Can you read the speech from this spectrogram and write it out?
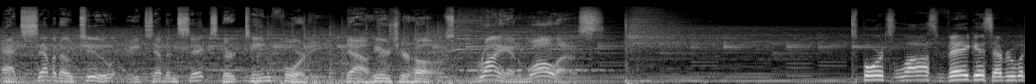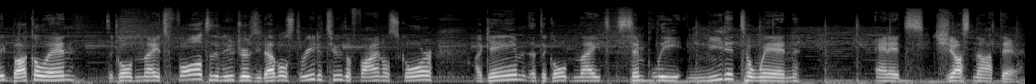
at 702 876 1340. Now, here's your host, Ryan Wallace. Sports Las Vegas. Everybody buckle in. The Golden Knights fall to the New Jersey Devils 3 to 2 the final score. A game that the Golden Knights simply needed to win and it's just not there.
